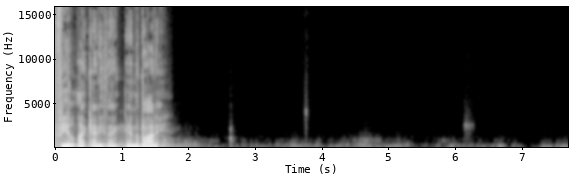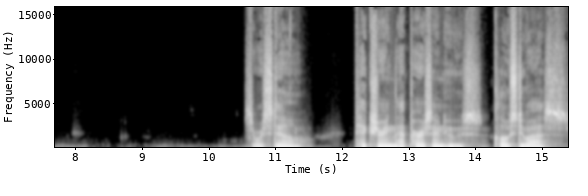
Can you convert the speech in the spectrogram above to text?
feel like anything in the body. So we're still picturing that person who's close to us,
